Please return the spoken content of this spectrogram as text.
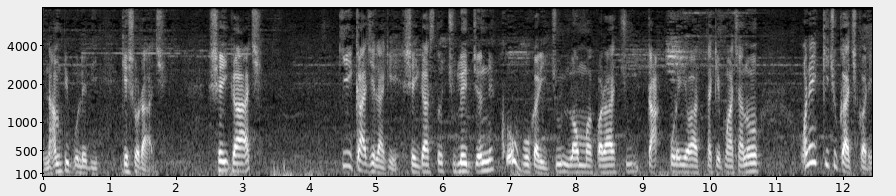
নামটি বলে দিই, কেশরাজ। সেই গাছ কি কাজে লাগে? সেই গাছ তো চুলের জন্য খুব উপকারী। চুল লম্বা করা, চুল টাক পড়ে যাওয়ার থেকে বাঁচানো অনেক কিছু কাজ করে,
